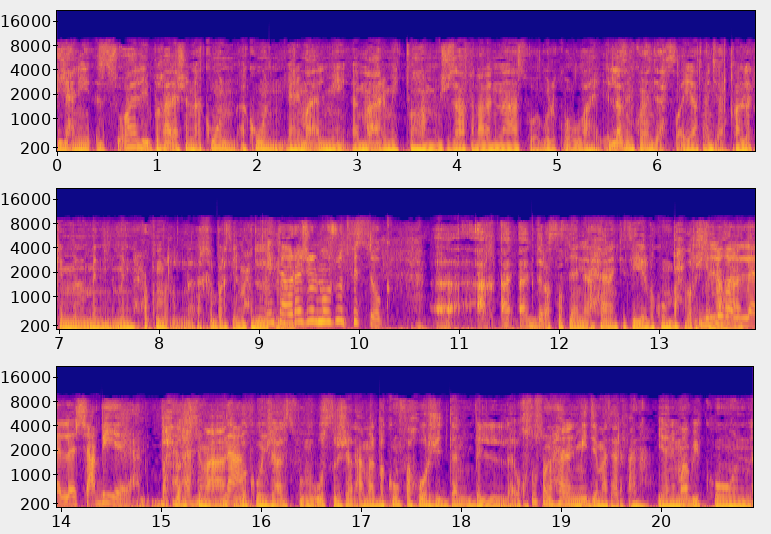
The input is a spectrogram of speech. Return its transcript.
يعني السؤال يبغى عشان اكون أكون يعني ما ارمي ما أرمي التهم جزافا على الناس وأقول لك والله لازم يكون عندي إحصائيات وعندي أرقام لكن من من من حكم خبرتي المحدودة أنت في رجل موجود في السوق. أقدر أستطيع اني أحيانا كثير بكون بحضر اجتماعات. ال- الشعبية يعني. بحضر اجتماعات نعم. وبكون جالس وسط رجال أعمال بكون فخور جدا بال... وخصوصا أحيانا الميديا ما تعرف عنها. يعني ما بيكون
